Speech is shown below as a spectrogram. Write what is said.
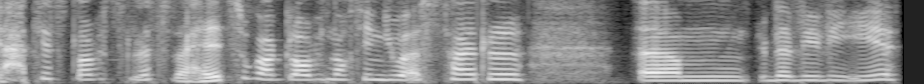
der hat jetzt, glaube ich, zuletzt, oder hält sogar, glaube ich, noch den US-Titel ähm, in der WWE.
